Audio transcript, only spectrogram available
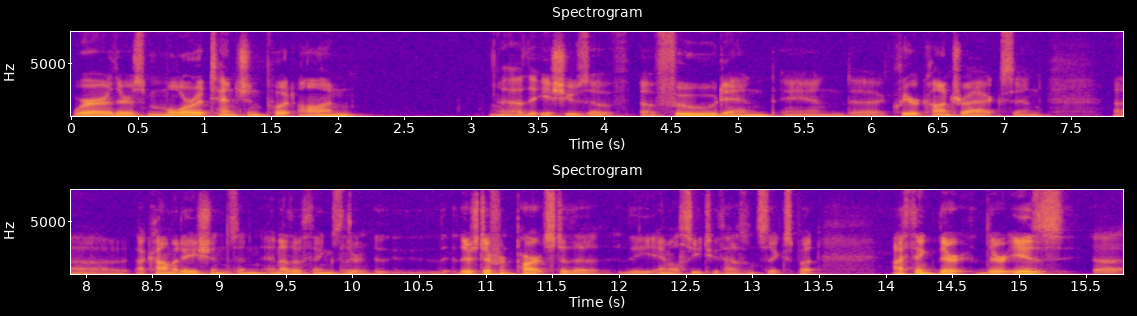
where there's more attention put on uh, the issues of, of food and and uh, clear contracts and uh, accommodations and, and other things. There, there's different parts to the the MLC 2006, but I think there there is uh,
